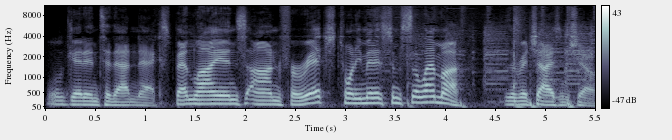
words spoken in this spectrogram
We'll get into that next. Ben Lyons on for Rich. 20 minutes from Selema, the Rich Eisen Show.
